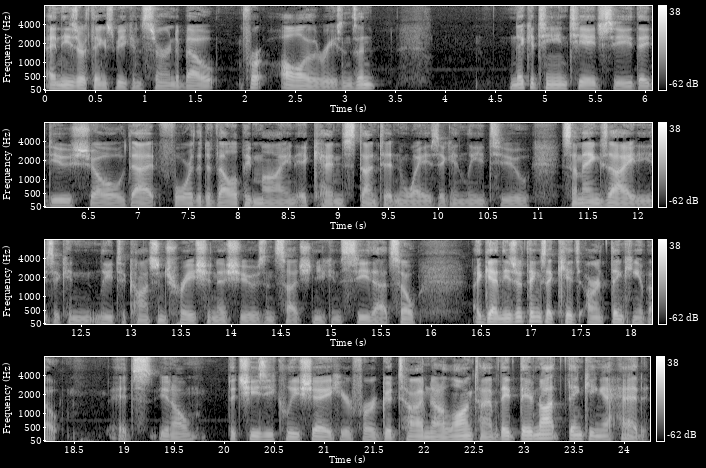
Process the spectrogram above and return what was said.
And these are things to be concerned about for all of the reasons. And nicotine, THC, they do show that for the developing mind, it can stunt it in ways. It can lead to some anxieties, it can lead to concentration issues and such. And you can see that. So, again, these are things that kids aren't thinking about. It's, you know, the cheesy cliche here for a good time, not a long time. They, they're not thinking ahead.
